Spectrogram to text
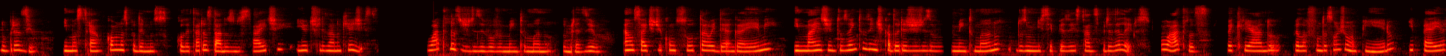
no Brasil e mostrar como nós podemos coletar os dados do site e utilizar no QGIS. O Atlas de Desenvolvimento Humano do Brasil é um site de consulta ao IDHM e mais de 200 indicadores de desenvolvimento humano dos municípios e estados brasileiros. O Atlas foi criado pela Fundação João Pinheiro, IPEA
